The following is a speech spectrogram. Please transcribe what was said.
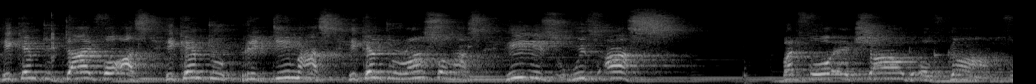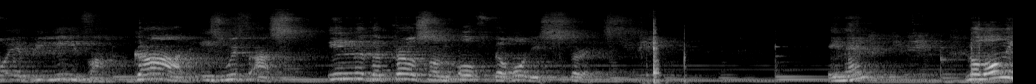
He came to die for us, He came to redeem us, He came to ransom us. He is with us. But for a child of God, for a believer, God is with us in the person of the Holy Spirit. Amen? Not only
